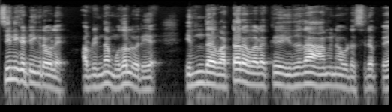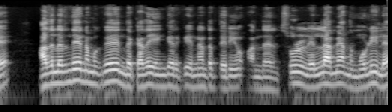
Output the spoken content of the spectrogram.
சீனி கட்டிங்கிறவளே அப்படின்னு தான் முதல் வரியே. இந்த வட்டார வழக்கு இதுதான் ஆமினாவோட சிறப்பே. அதுலேருந்தே நமக்கு இந்த கதை எங்கே இருக்குது என்னன்ற தெரியும். அந்த சூழல் எல்லாமே அந்த மொழியில்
